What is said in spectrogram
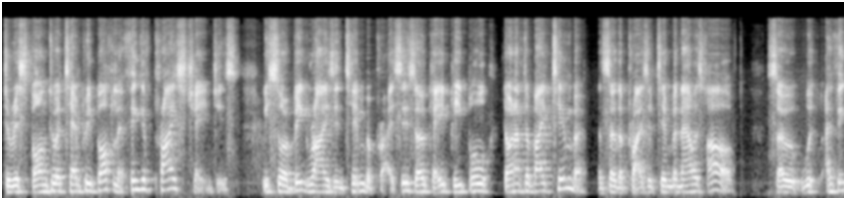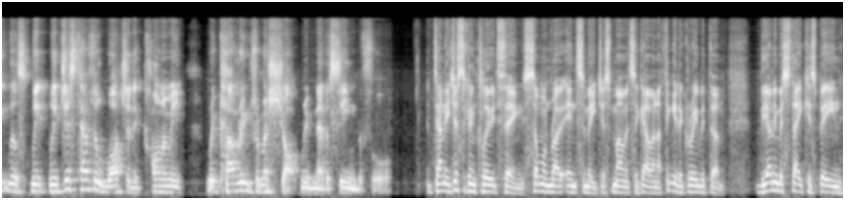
to respond to a temporary bottleneck? Think of price changes. We saw a big rise in timber prices. Okay, people don't have to buy timber. And so the price of timber now is halved. So we, I think we'll, we, we just have to watch an economy recovering from a shock we've never seen before. Danny, just to conclude things, someone wrote into me just moments ago, and I think you'd agree with them. The only mistake has been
